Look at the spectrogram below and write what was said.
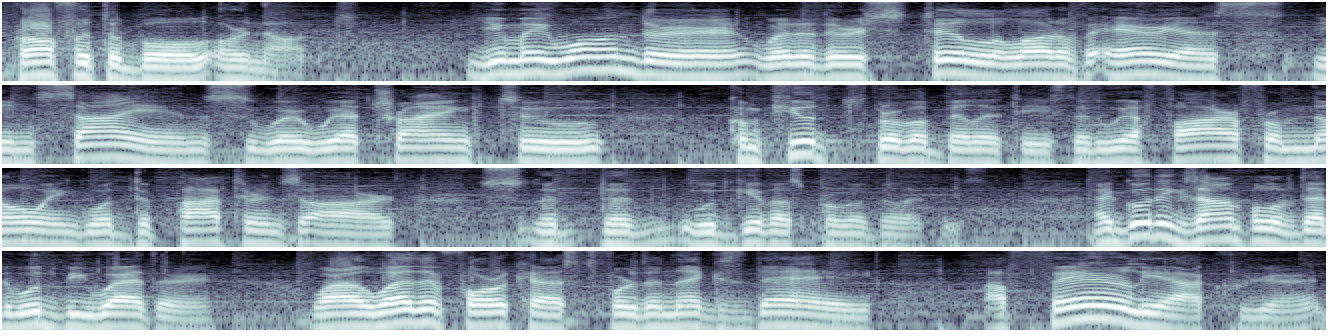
profitable or not. You may wonder whether there's still a lot of areas in science where we are trying to compute probabilities, that we are far from knowing what the patterns are that, that would give us probabilities. A good example of that would be weather. While weather forecasts for the next day are fairly accurate,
